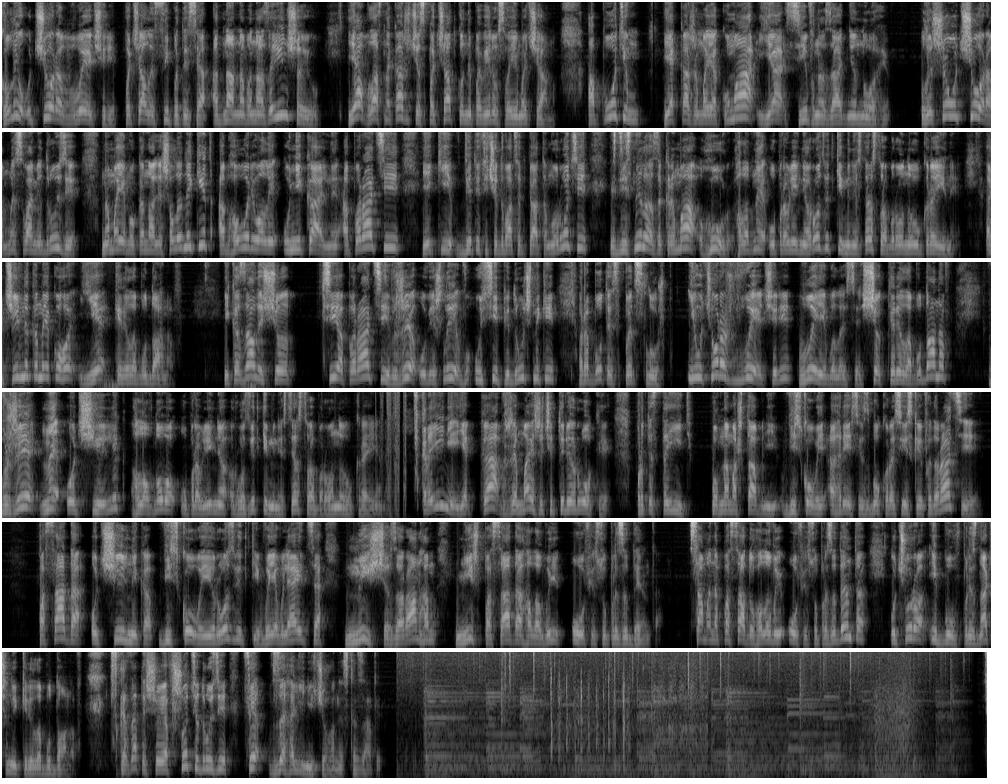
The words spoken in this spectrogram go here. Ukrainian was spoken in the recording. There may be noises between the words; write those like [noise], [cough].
Коли учора ввечері почали сипатися одна новина за іншою, я, власне кажучи, спочатку не повірив своїм очам. А потім, як каже моя кума, я сів на задні ноги. Лише учора ми з вами, друзі, на моєму каналі Шалений Кіт обговорювали унікальні операції, які в 2025 році здійснила, зокрема, ГУР, головне управління розвідки Міністерства оборони України, очільником якого є Кирило Буданов. І казали, що ці операції вже увійшли в усі підручники роботи спецслужб. І учора ж ввечері виявилося, що Кирило Буданов вже не очільник головного управління розвідки Міністерства оборони України в країні, яка вже майже 4 роки протистоїть повномасштабній військовій агресії з боку Російської Федерації. Посада очільника військової розвідки виявляється нижче за рангом, ніж посада голови Офісу президента. Саме на посаду голови Офісу президента учора і був призначений Кирило Буданов. Сказати, що я в шоці, друзі, це взагалі нічого не сказати.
